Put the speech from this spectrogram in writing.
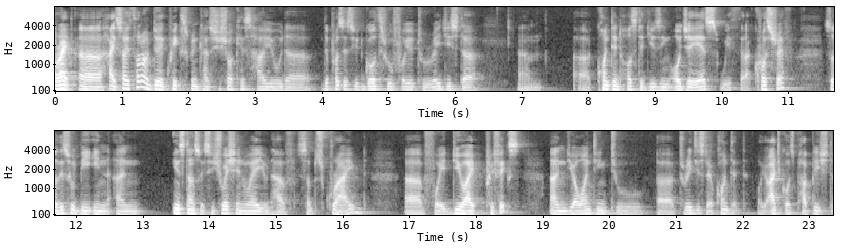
All right. Uh, hi. So I thought I'd do a quick screencast to showcase how you would, uh, the process you'd go through for you to register um, uh, content hosted using OJS with uh, Crossref. So this would be in an instance or situation where you'd have subscribed uh, for a DOI prefix and you're wanting to, uh, to register your content or your articles published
